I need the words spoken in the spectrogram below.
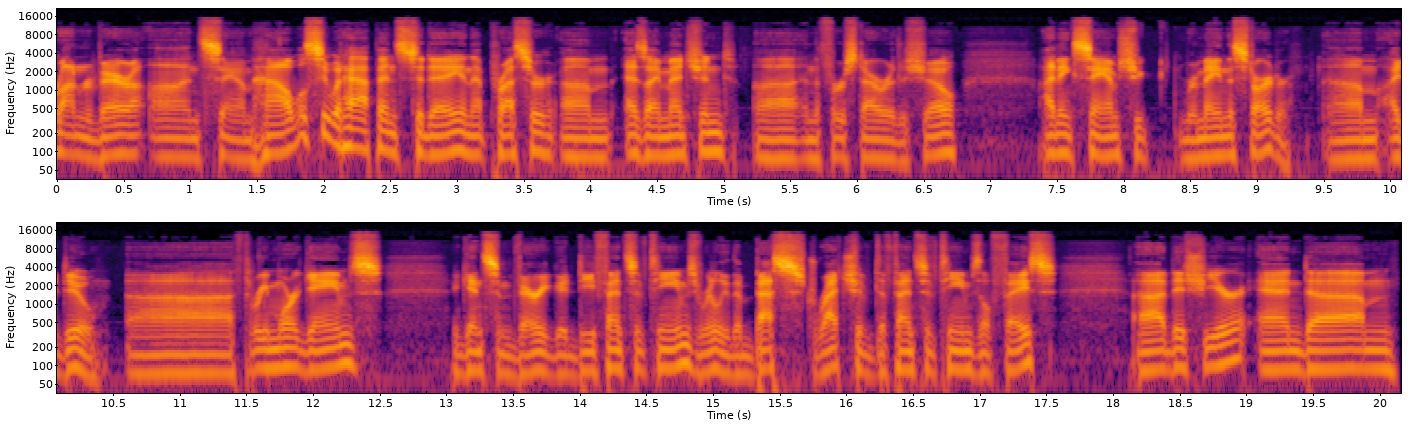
Ron Rivera on Sam Howell. We'll see what happens today in that presser. Um, as I mentioned uh, in the first hour of the show, I think Sam should remain the starter. Um, I do. Uh, three more games against some very good defensive teams, really the best stretch of defensive teams they'll face uh, this year. And um,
